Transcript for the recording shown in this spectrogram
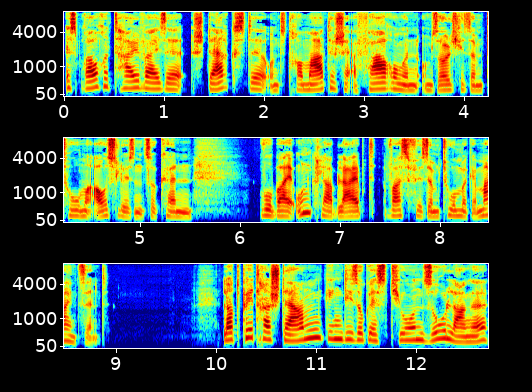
es brauche teilweise stärkste und traumatische Erfahrungen, um solche Symptome auslösen zu können, wobei unklar bleibt, was für Symptome gemeint sind. Laut Petra Stern ging die Suggestion so lange,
